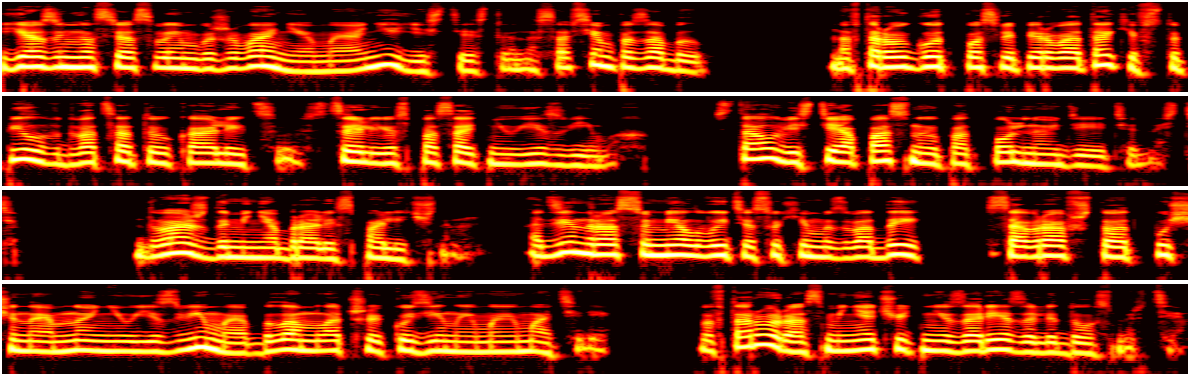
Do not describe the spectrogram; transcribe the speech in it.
Я занялся своим выживанием, и о ней, естественно, совсем позабыл. На второй год после первой атаки вступил в двадцатую коалицию с целью спасать неуязвимых. Стал вести опасную подпольную деятельность. Дважды меня брали с поличным. Один раз сумел выйти сухим из воды, соврав, что отпущенная мной неуязвимая была младшей кузиной моей матери. Во второй раз меня чуть не зарезали до смерти.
